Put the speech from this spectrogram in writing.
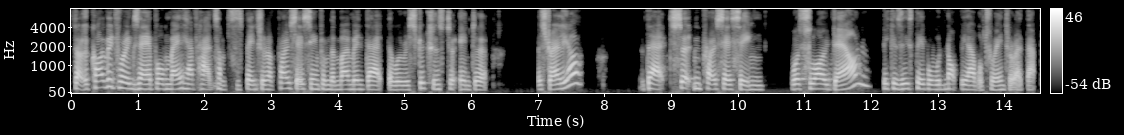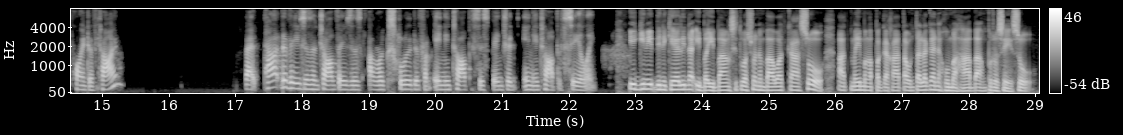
So, COVID, for example, may have had some suspension of processing from the moment that there were restrictions to enter Australia, that certain processing was slowed down because these people would not be able to enter at that point of time. But partner visas and child visas are excluded from any type of suspension, any type of sealing. Iginit din ni Kelly na iba-iba ang sitwasyon ng bawat kaso at may mga pagkakataon talaga na humahaba ang proseso.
